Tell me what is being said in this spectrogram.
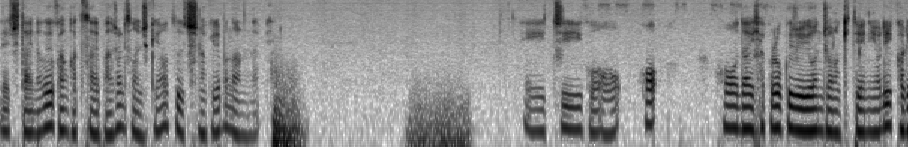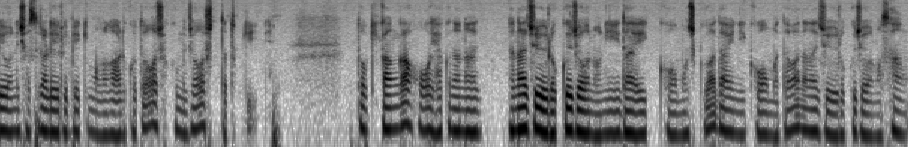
で、主体のく管轄裁判所にその事件を通知しなければならない。1号を法第164条の規定により過料に処せられるべきものがあることを職務上知ったとき、当機関が法176条の2第1項もしくは第2項または76条の3、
